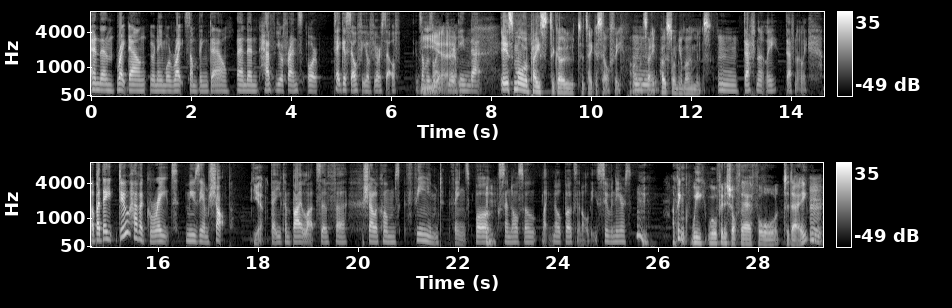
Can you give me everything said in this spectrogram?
and then write down your name or write something down and then have your friends or take a selfie of yourself. It's almost like you're in that. It's more a place to go to take a selfie, I would say. Mm. Post on your moments. Mm, definitely, definitely. Uh, but they do have a great museum shop Yeah. that you can buy lots of uh, Sherlock Holmes themed things, books, hmm. and also like notebooks and all these souvenirs. Hmm. I think we will finish off there for today. Mm.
